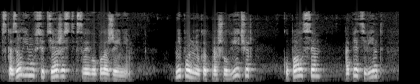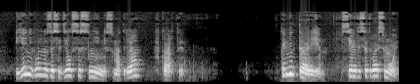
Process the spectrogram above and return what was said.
сказал ему всю тяжесть своего положения. Не помню, как прошел вечер, купался, опять винт, и я невольно засиделся с ними, смотря в карты. Комментарии. 78.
